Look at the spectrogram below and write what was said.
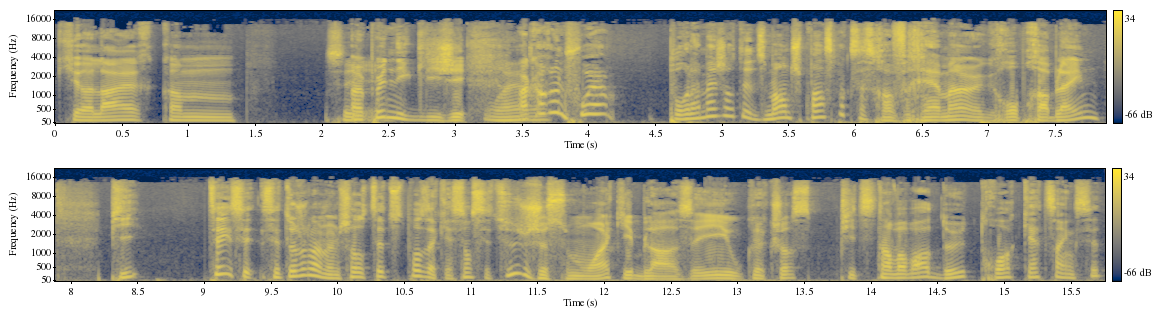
qu'il a l'air comme un peu négligé. Ouais, Encore une fois, pour la majorité du monde, je pense pas que ça sera vraiment un gros problème. Puis, tu sais, c'est- toujours la même chose. Tu te poses la question, c'est-tu juste moi qui est blasé ou quelque chose? Puis tu t'en vas voir deux, trois, quatre, cinq sites,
